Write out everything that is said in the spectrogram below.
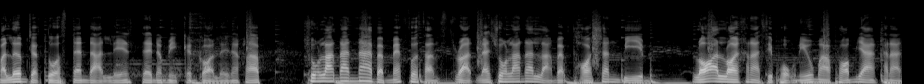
มาเริ่มจากตัว Standard Range Dynamic กันก่อนเลยนะครับ ช่วงล่างด้านหน้าแบบ MacPherson Strut และช่วงล่างด้านหลังแบบ Torsion Beam ล้ออัลลอยขนาด 16 นิ้วมาพร้อมยางขนาด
